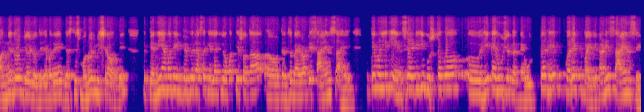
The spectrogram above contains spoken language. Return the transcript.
अन्य दोन जज होते त्यामध्ये जस्टिस मनोज मिश्रा होते तर त्यांनी यामध्ये इंटरफिअर असा केला की बाबा ते स्वतः त्यांचं बॅकग्राऊंड हे सायन्स आहे. ते म्हणले की एनसीआरटी ही पुस्तकं हे काही होऊ शकत नाही. उत्तर हे करेक्ट पाहिजे कारण हे सायन्स आहे.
